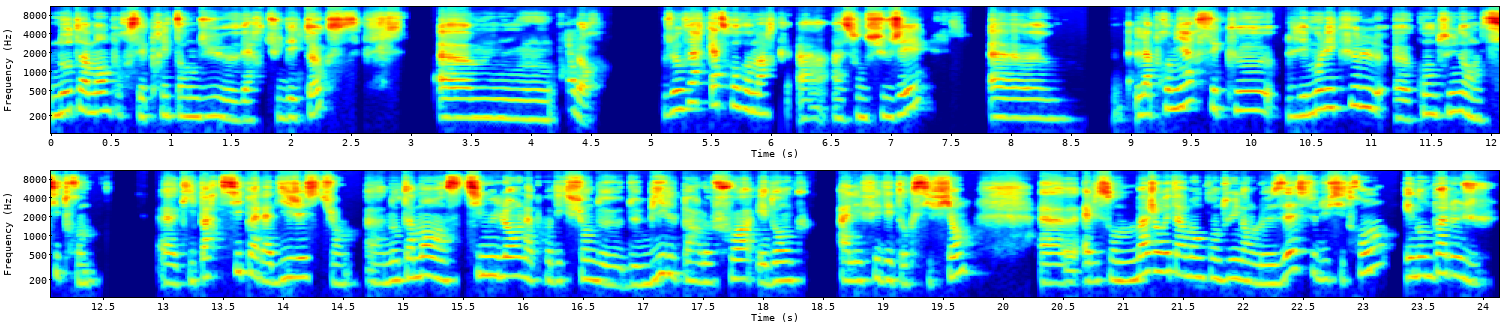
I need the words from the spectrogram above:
notamment pour ses prétendues vertus détox. alors, je vais vous faire quatre remarques à, à son sujet. La première, c'est que les molécules euh, contenues dans le citron, euh, qui participent à la digestion, euh, notamment en stimulant la production de, bile par le foie et donc à l'effet détoxifiant, elles sont majoritairement contenues dans le zeste du citron et non pas le jus.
